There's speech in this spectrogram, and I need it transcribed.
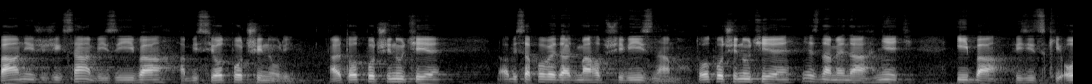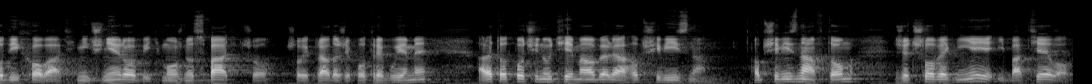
pán Ježiš ich sám vyzýva, aby si odpočinuli. Ale to odpočinutie, dal by sa povedať, má hlbší význam. To odpočinutie neznamená hneď iba fyzicky oddychovať, nič nerobiť, možno spať, čo človek pravda, že potrebujeme, ale to odpočinutie má oveľa hlbší význam. Hlbší význam v tom, že človek nie je iba telo,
